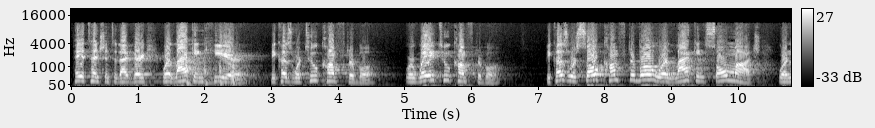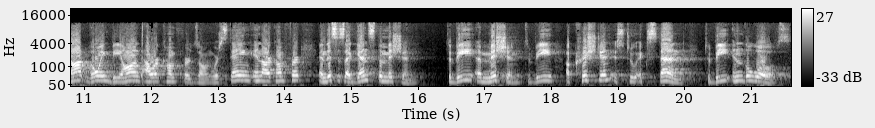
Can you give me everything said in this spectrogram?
Pay attention to that very. We're lacking here because we're too comfortable. We're way too comfortable. Because we're so comfortable, we're lacking so much. We're not going beyond our comfort zone. We're staying in our comfort, and this is against the mission. To be a mission, to be a Christian, is to extend, to be in the wolves.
